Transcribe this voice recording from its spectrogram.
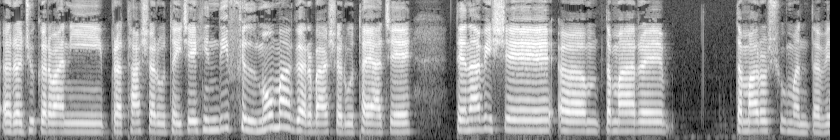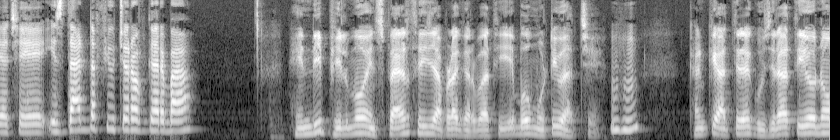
રજૂ કરવાની પ્રથા શરૂ થઈ છે. હિન્દી ફિલ્મોમાં ગરબા શરૂ થયા છે. તેના વિશે તમારે તમારો શું મંતવ્ય છે? Is that the future of garba? Hindi ફિલ્મો ઇન્સ્પાયર થઈ છે આપણા ગરબાથી. એ બહુ મોટી વાત છે. કારણ કે અત્યારે ગુજરાતીઓનો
